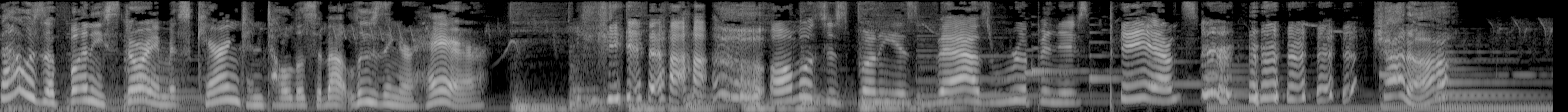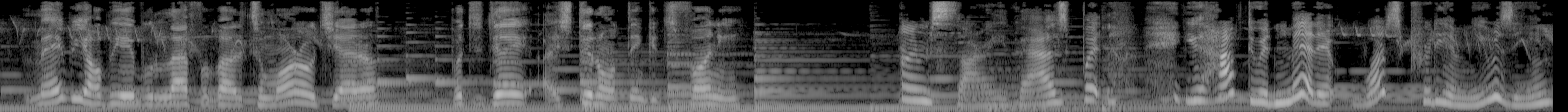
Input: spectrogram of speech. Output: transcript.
That was a funny story Miss Carrington told us about losing her hair. Yeah, almost as funny as Vaz ripping his pants. Jetta? Maybe I'll be able to laugh about it tomorrow, Jetta. But today, I still don't think it's funny. I'm sorry, Vaz, but you have to admit it was pretty amusing.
